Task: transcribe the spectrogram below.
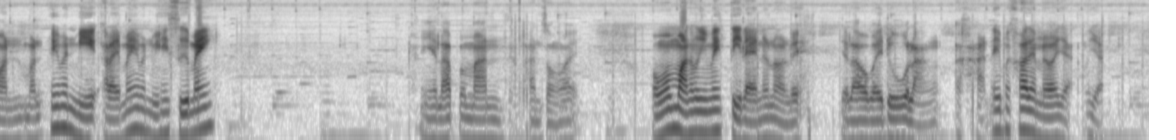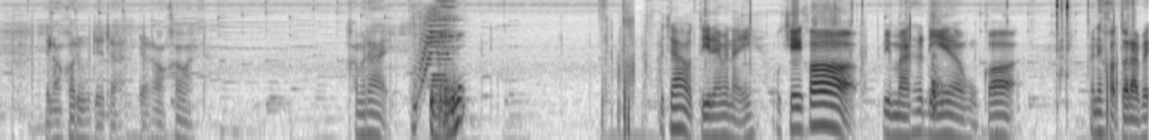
มันมันเอ้ยมันมีอะไรไหมมันมีให้ซื้อไหมนี่รับประมาณพันสองร้อยผมว่ามันพวกนี้ไม่ตีแรงแน่นอนเลย เดี๋ยวเราไปดูหลังอาคารเอ้ยมันเข้าได้ไหมวะอยากอยากเดี๋ยวลองเข้าดูเดี๋ยวเดี๋ยวเดี๋ยวลองเข้าก่อนเข้าไม่ได้โอ้โห พระเจ้าตีได้มาไหน โอเคก็มีมาเท่านี้แล้วผมก็ไม่ได้ขอตัวลาไป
